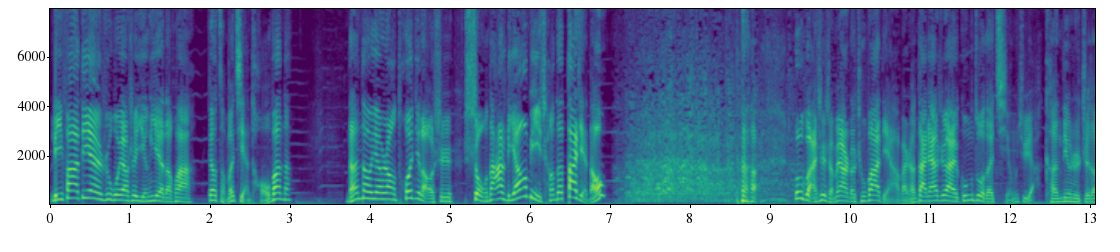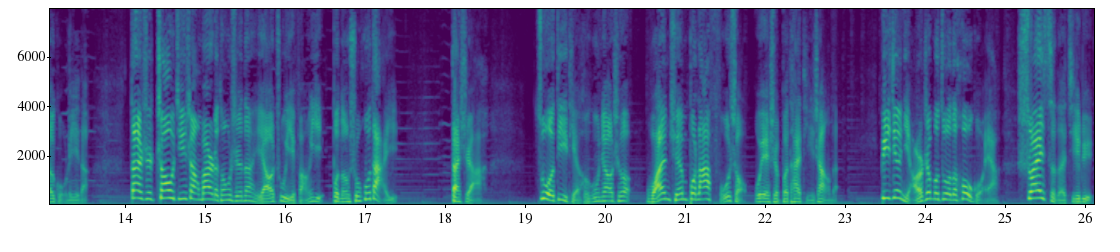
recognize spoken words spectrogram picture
理发店如果要是营业的话，要怎么剪头发呢？难道要让托尼老师手拿两米长的大剪刀？不管是什么样的出发点啊，反正大家热爱工作的情绪啊，肯定是值得鼓励的。但是着急上班的同时呢，也要注意防疫，不能疏忽大意。但是啊，坐地铁和公交车完全不拉扶手，我也是不太提倡的。毕竟你要是这么做的后果呀，摔死的几率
